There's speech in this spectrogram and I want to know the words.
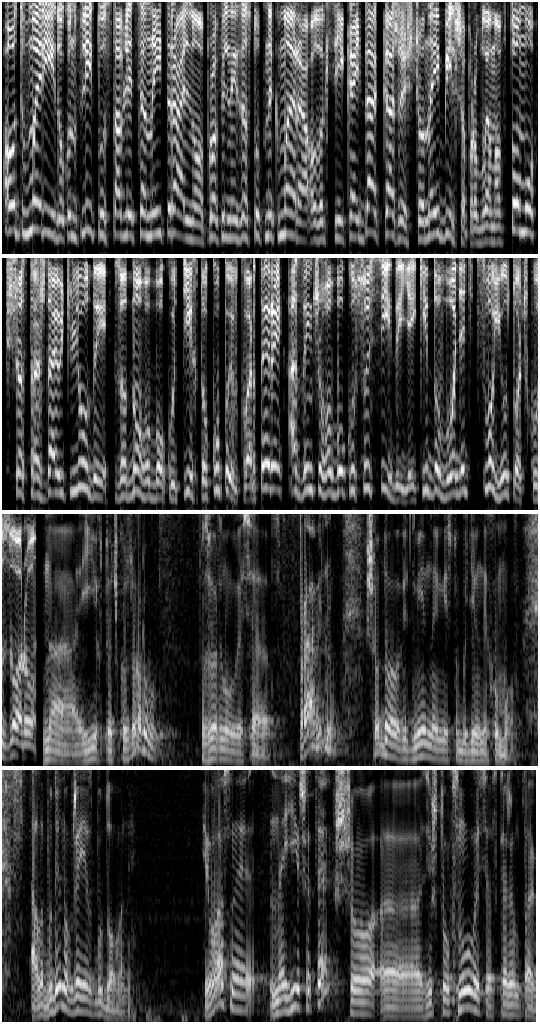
А от в мерії до конфлікту ставляться нейтрально. Профільний заступник мера Олексій Кайдак каже, що найбільша проблема в тому, що страждають люди з одного боку, ті, хто купив квартири, а з іншого боку, сусіди, які доводять свою точку зору. на їх точку зору звернулися правильно щодо відміни містобудівних умов. Але будинок вже є збудований. І, власне, найгірше те, що е, зіштовхнулися, скажімо так,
